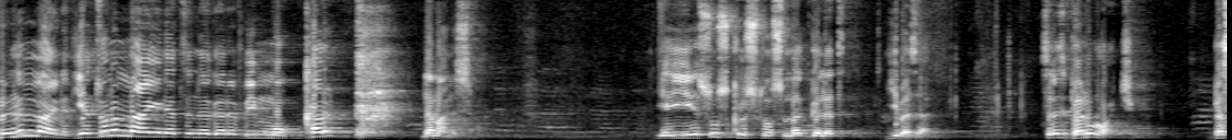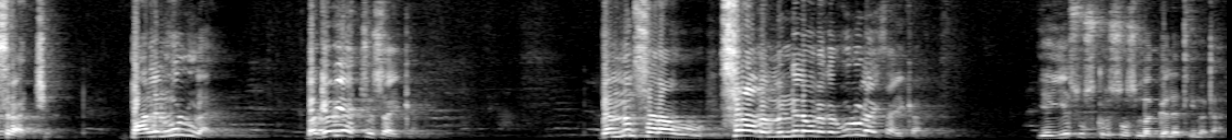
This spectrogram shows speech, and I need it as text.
ምንም አይነት የቱንም አይነት ነገር ቢሞከር ለማነስ ነው። የኢየሱስ ክርስቶስ መገለጥ ይበዛል። ስለዚህ በኑሯችን፣ በስራችን፣ ባለን ሁሉ ላይ በገቢያችን ሳይቀር በምንሰራው ስራ በምንለው ነገር ሁሉ ላይ ሳይቀር የኢየሱስ ክርስቶስ መገለጥ ይመጣል።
